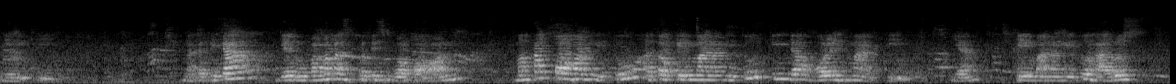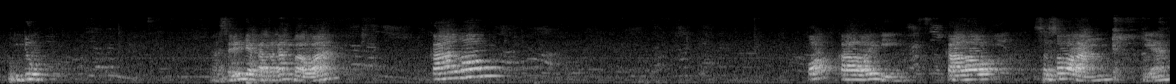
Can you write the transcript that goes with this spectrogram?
miliki. Nah ketika dia diumpamakan seperti sebuah pohon, maka pohon itu atau keimanan itu tidak boleh mati. Ya, keimanan itu harus hidup. Nah, sering dia katakan bahwa kalau kok kalau ini kalau seseorang ya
